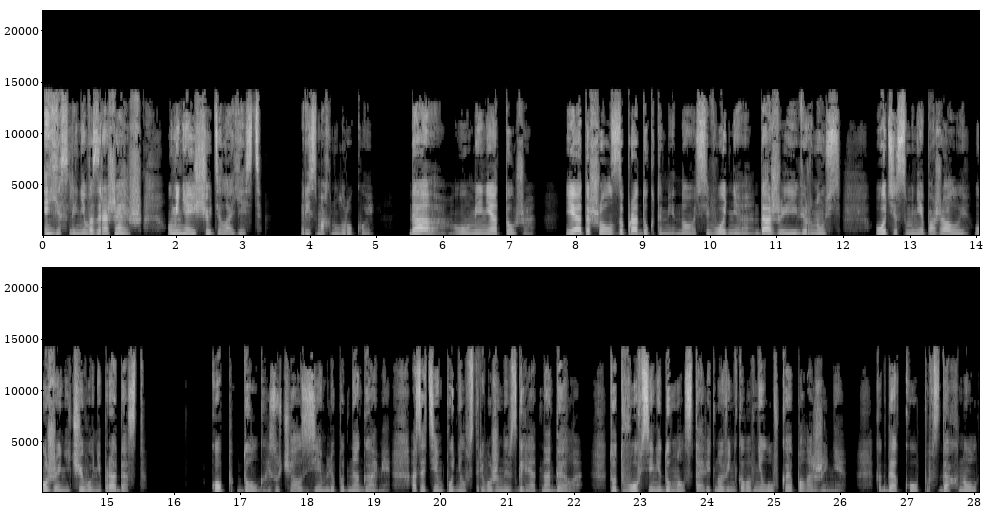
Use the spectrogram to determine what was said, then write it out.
«Если не возражаешь, у меня еще дела есть». Рис махнул рукой. «Да, у меня тоже. Я отошел за продуктами, но сегодня даже и вернусь. Отис мне, пожалуй, уже ничего не продаст». Коп долго изучал землю под ногами, а затем поднял встревоженный взгляд на Дела. Тот вовсе не думал ставить новенького в неловкое положение. Когда коп вздохнул,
